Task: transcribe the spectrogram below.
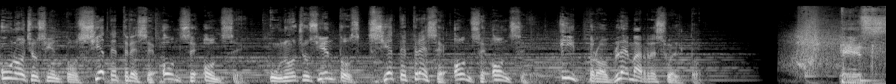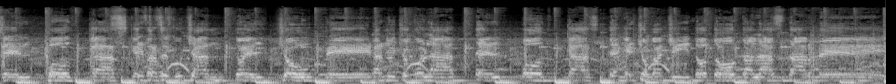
1-800-713-1111. 1-800-713-1111. Y problema resuelto. Es el podcast que estás escuchando, el show de Gano y Chocolate, el podcast de El Chobachito todas las tardes.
